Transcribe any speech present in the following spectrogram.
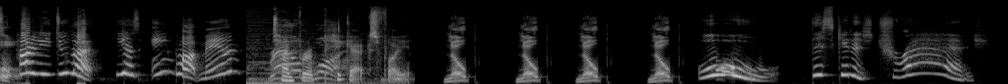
How did he do that? He has aimbot, man. Time for a pickaxe fight. Nope. Nope. Nope. Nope. Ooh, this kid is trash.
